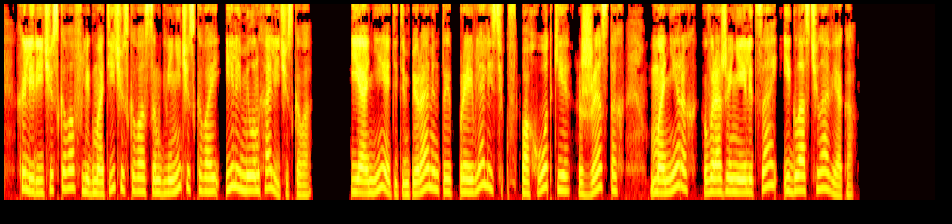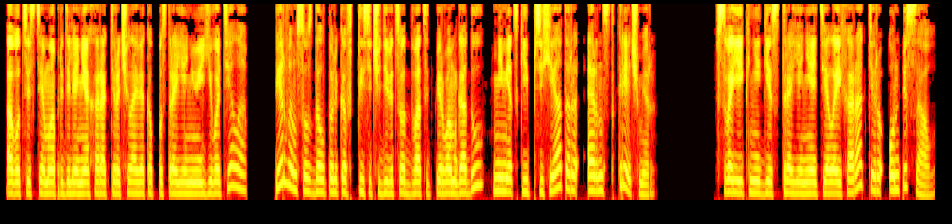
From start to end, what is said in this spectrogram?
— холерического, флегматического, сангвинического или меланхолического. И они, эти темпераменты, проявлялись в походке, жестах, манерах, выражении лица и глаз человека. А вот систему определения характера человека по строению его тела Первым создал только в 1921 году немецкий психиатр Эрнст Кречмер. В своей книге «Строение тела и характер» он писал,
